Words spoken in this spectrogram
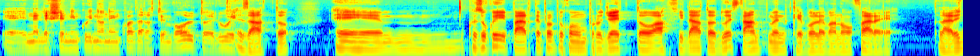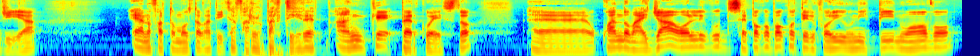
eh, nelle scene in cui non è inquadrato in volto, è lui. Esatto. E, um, questo qui parte proprio come un progetto affidato a due stuntmen che volevano fare la regia e hanno fatto molta fatica a farlo partire anche per questo. Eh, quando mai già a Hollywood, se poco poco tiri fuori un IP nuovo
